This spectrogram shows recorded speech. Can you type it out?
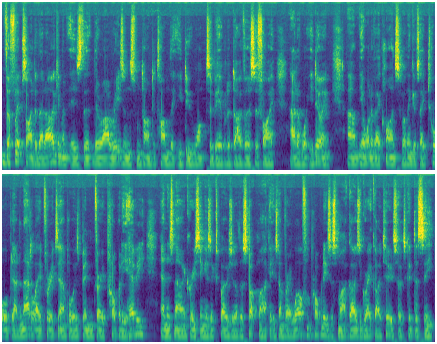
The flip side of that argument is that there are reasons from time to time that you do want to be able to diversify out of what you're doing. Um, you know, one of our clients, who I think of say Torb down in Adelaide, for example, has been very property heavy and is now increasing his exposure to the stock market. He's done very well from property. He's a smart guy. He's a great guy too. So it's good to see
